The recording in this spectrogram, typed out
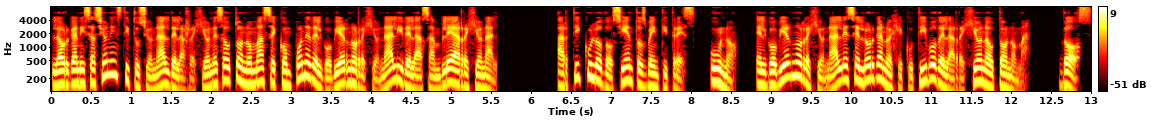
La organización institucional de las regiones autónomas se compone del Gobierno regional y de la Asamblea regional. Artículo 223. 1. El Gobierno regional es el órgano ejecutivo de la región autónoma. 2.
